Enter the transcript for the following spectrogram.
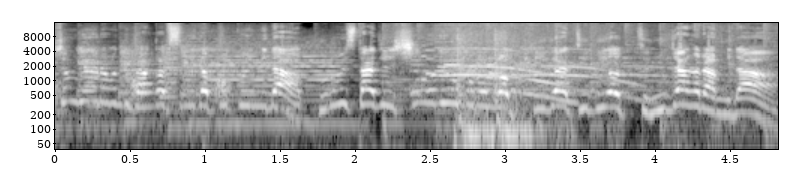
시청자 여러분들 반갑습니다. 뽀뽀입니다. 브롤스타즈 신규 브롤러 B가 드디어 등장을 합니다.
